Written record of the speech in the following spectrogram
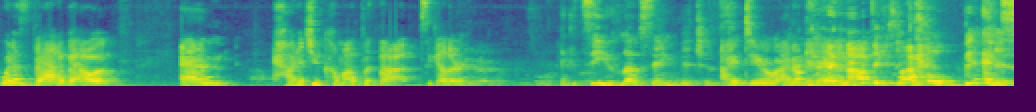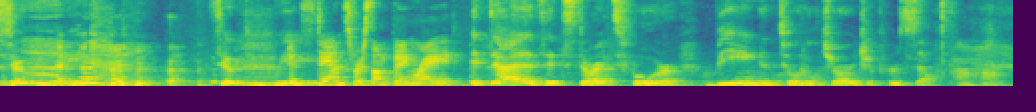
what is that about, and how did you come up with that together? I could see you love saying bitches. I do. I don't say it enough. oh, bitches. And so do we. so do we. It stands for something, right? It does. It starts for being in total charge of herself. Uh-huh.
